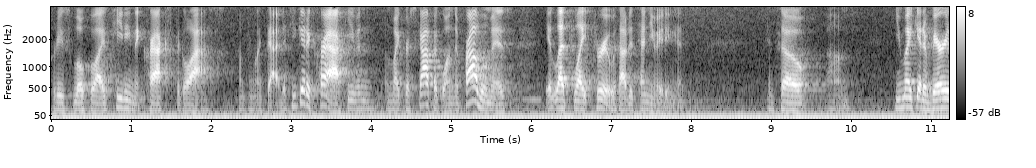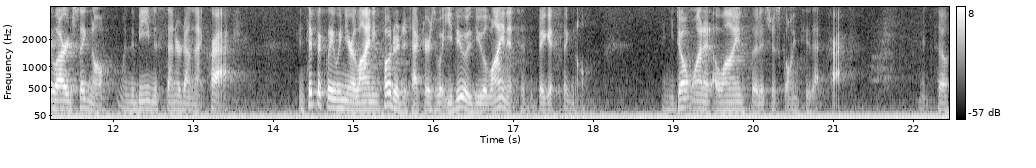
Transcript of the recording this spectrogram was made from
produce localized heating that cracks the glass, something like that. If you get a crack, even a microscopic one, the problem is it lets light through without attenuating it. And so um, you might get a very large signal when the beam is centered on that crack. And typically, when you're aligning photodetectors, what you do is you align it to the biggest signal. And you don't want it aligned so that it's just going through that crack. Right? So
